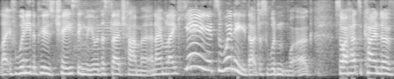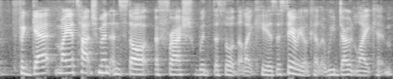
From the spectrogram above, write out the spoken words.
like if Winnie the Pooh's chasing me with a sledgehammer and I'm like, yay, it's Winnie, that just wouldn't work. So I had to kind of forget my attachment and start afresh with the thought that like he is a serial killer. We don't like him.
